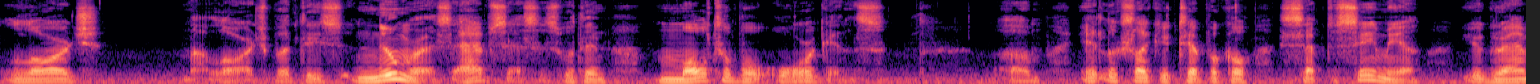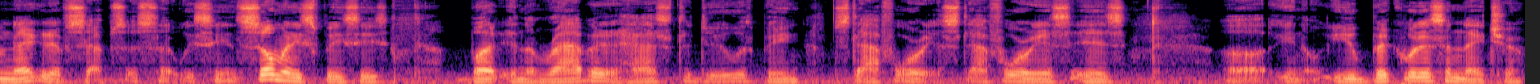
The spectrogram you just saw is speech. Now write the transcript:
large, not large, but these numerous abscesses within multiple organs. Um, it looks like your typical septicemia, your gram-negative sepsis that we see in so many species, but in the rabbit it has to do with being Staph aureus. Staph aureus is uh, you know, ubiquitous in nature,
